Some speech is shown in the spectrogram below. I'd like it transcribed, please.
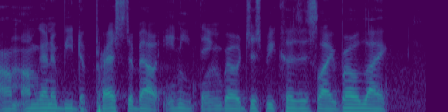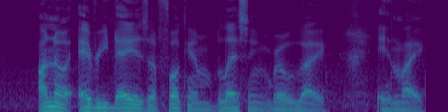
I'm I'm gonna be depressed about anything, bro. Just because it's like, bro, like I know every day is a fucking blessing, bro. Like and like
